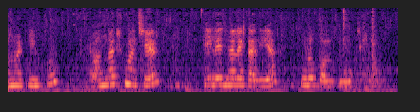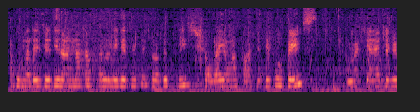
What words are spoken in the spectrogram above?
আমার কিন্তু পাঙ্গাস মাছের তেলে ঝালে কালিয়া পুরো কমপ্লিট তোমাদের যদি রান্নাটা ভালো লেগে থাকে, তবে প্লিজ সবাই আমার পাশে থেকো ফ্রেন্ডস আমার চ্যানেলটাকে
